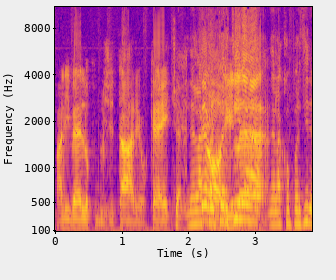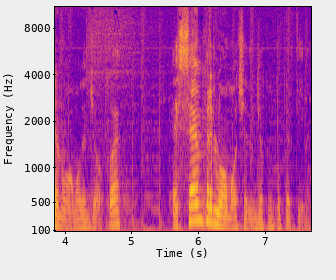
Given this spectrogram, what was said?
a livello pubblicitario, ok? Cioè, nella, copertina, il- nella copertina è un uomo del gioco, eh. È sempre l'uomo c'è nel gioco in copertina.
